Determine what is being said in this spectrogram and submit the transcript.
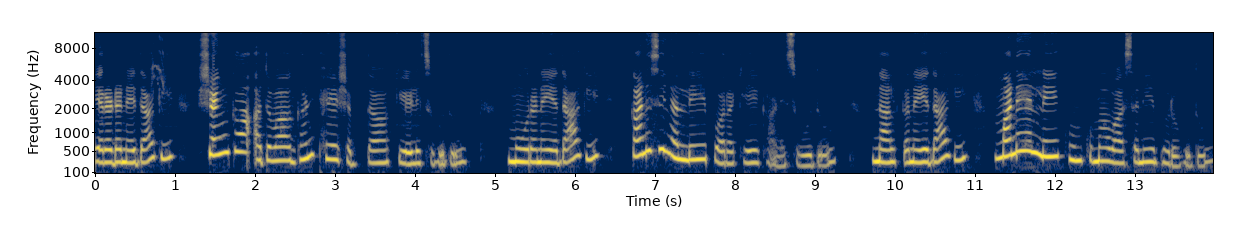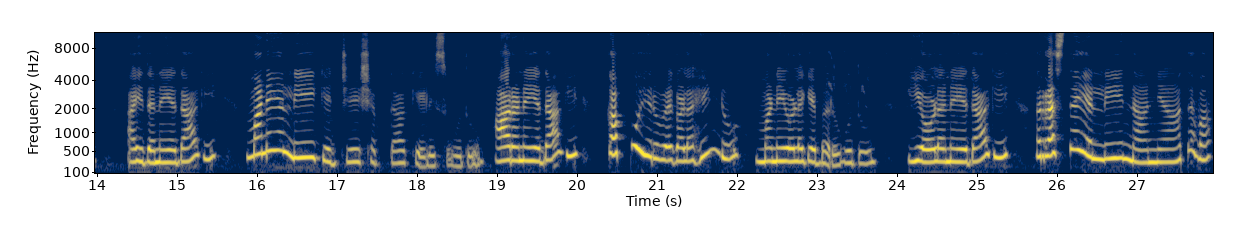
ಎರಡನೆಯದಾಗಿ, ಶಂಖ ಅಥವಾ ಗಂಟೆ ಶಬ್ದ ಕೇಳಿಸುವುದು. ಮೂರನೆಯದಾಗಿ, ಕನಸಿನಲ್ಲಿ ಪೊರಕೆ ಕಾಣಿಸುವುದು. ನಾಲ್ಕನೆಯದಾಗಿ, ಮನೆಯಲ್ಲಿ ಕುಂಕುಮ ವಾಸನೆ ಬರುವುದು. ಐದನೆಯದಾಗಿ, ಮನೆಯಲ್ಲಿ ಗೆಜ್ಜೆ ಶಬ್ದ ಕೇಳಿಸುವುದು. ಆರನೆಯದಾಗಿ, ಕಪ್ಪು ಇರುವೆಗಳ ಹಿಂಡು ಮನೆಯೊಳಗೆ ಬರುವುದು. ಏಳನೆಯದಾಗಿ, ರಸ್ತೆಯಲ್ಲಿ ನಾಣ್ಯ ಅಥವಾ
